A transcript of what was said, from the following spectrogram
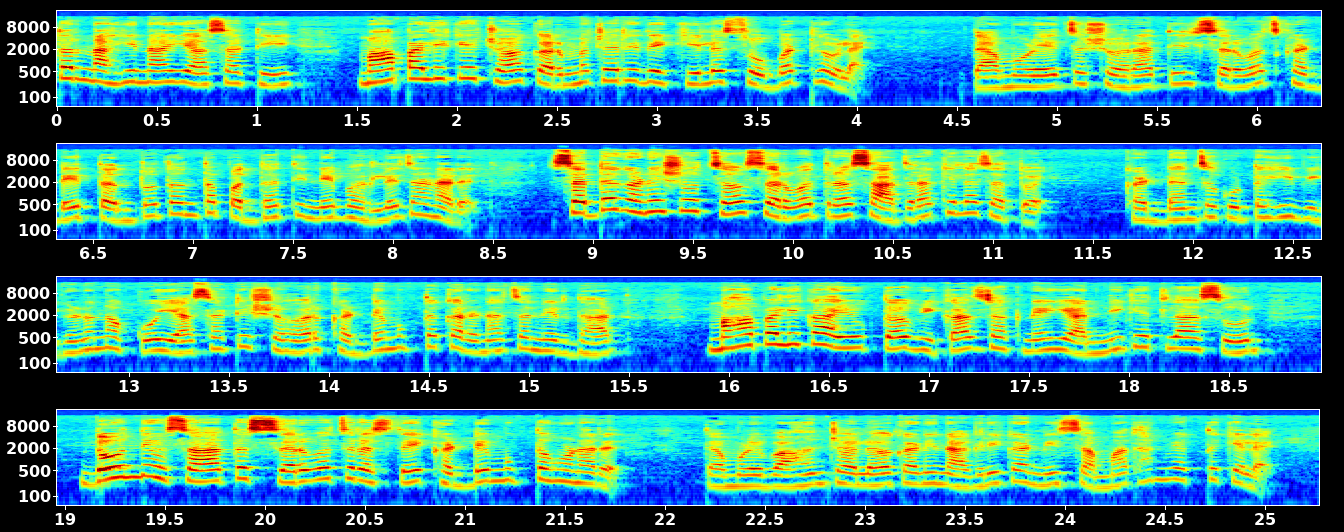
तर नाही ना यासाठी महापालिकेच्या कर्मचारी देखील सोबत ठेवलाय. त्यामुळेच शहरातील सर्वच खड्डे तंतोतंत पद्धतीने भरले जाणार आहेत. सध्या गणेशोत्सव सर्वत्र साजरा केला जातोय. खड्ड्यांचं कुठेही विघ्न नको यासाठी शहर खड्डेमुक्त करण्याचा निर्धार महापालिका आयुक्त विकास ढाकणे यांनी घेतला असून दोन दिवसात सर्वच रस्ते खड्डेमुक्त होणार आहेत. त्यामुळे वाहन चालक आणि नागरिकांनी समाधान व्यक्त केलंय. आहे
